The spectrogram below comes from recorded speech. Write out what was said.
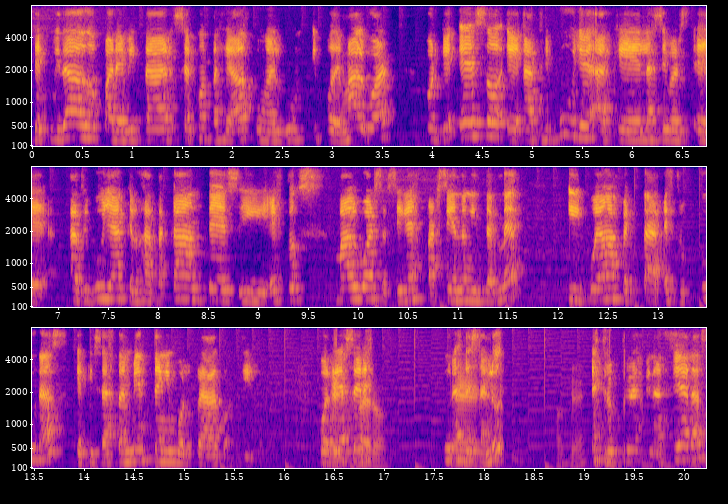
de cuidado para evitar ser contagiados con algún tipo de malware porque eso eh, atribuye a que la ciber, eh, atribuye a que los atacantes y estos malware se siguen esparciendo en internet y puedan afectar estructuras que quizás también estén involucradas contigo. Podría ser estructuras de eh, salud, estructuras financieras,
